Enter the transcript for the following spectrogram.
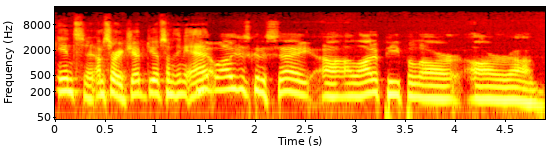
incident. I'm sorry, Jeb. Do you have something to add? Yeah, well, I was just going to say uh, a lot of people are are um,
